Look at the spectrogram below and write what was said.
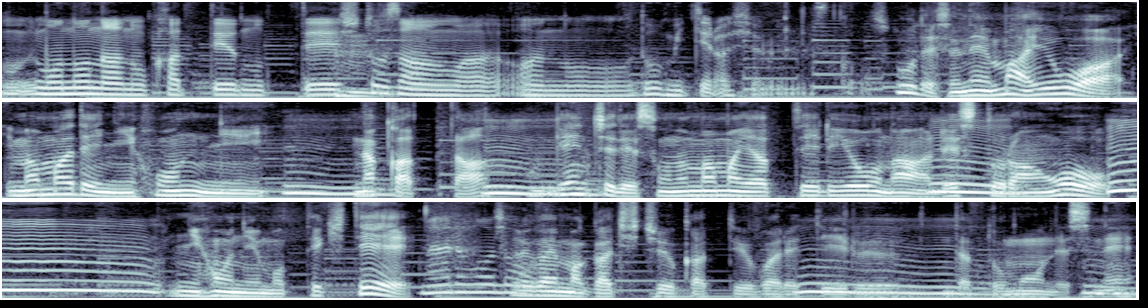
ものなのかっていうのって、うん。首都さんはあのどう見てらっしゃるんですか、そうですね。まあ要は今まで日本になかっった、うん。現地でそのままやっているようなレストランをたうん日本に持ってきて、それが今ガチ中華って呼ばれているんだと思うんですね。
